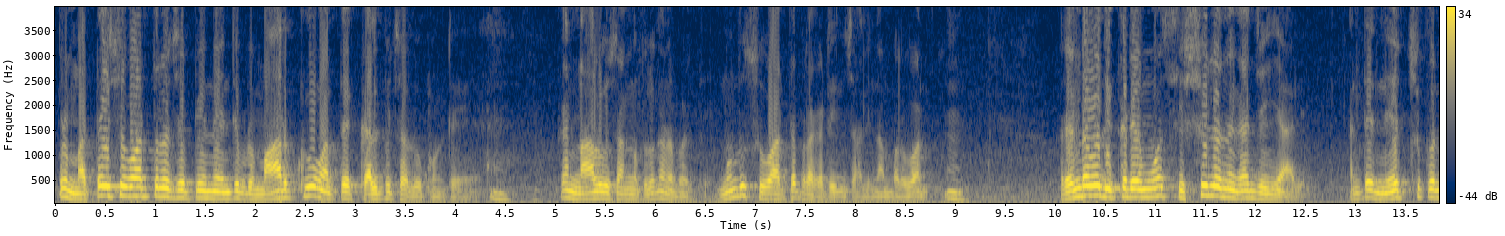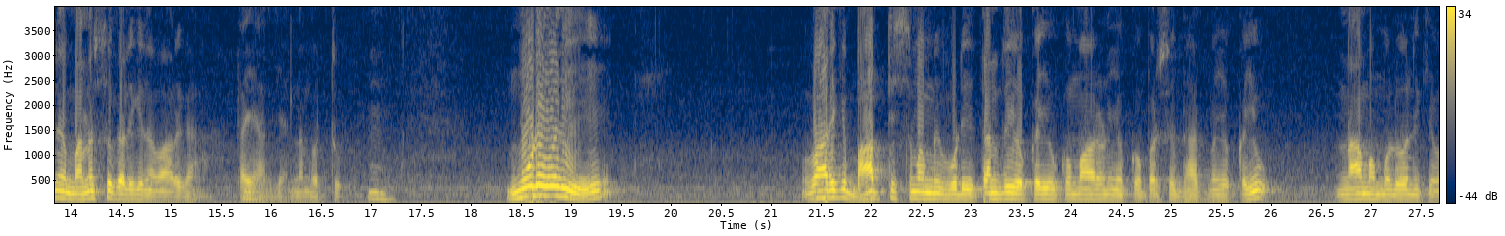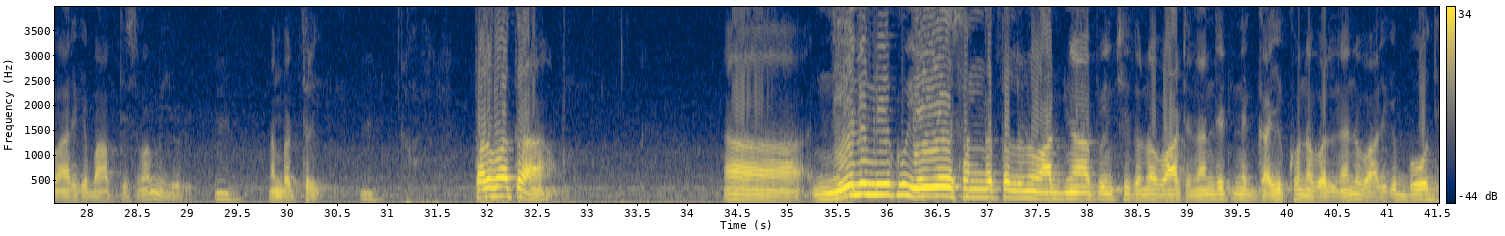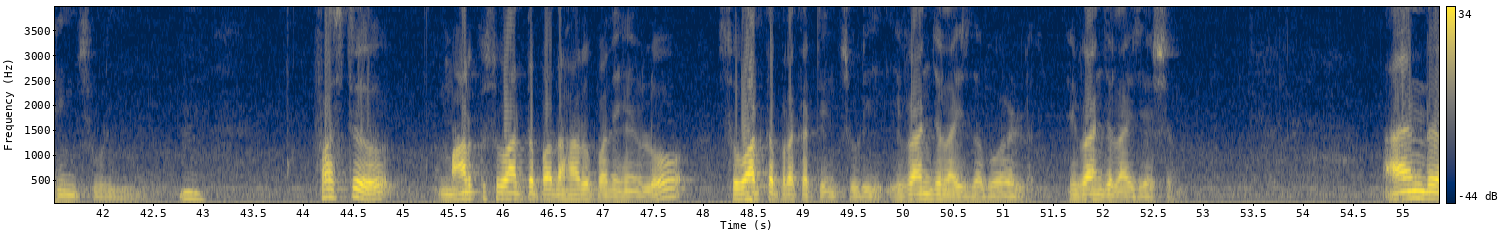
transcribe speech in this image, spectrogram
ఇప్పుడు మత్తయి సువార్తలో చెప్పింది ఏంటి? ఇప్పుడు మార్కు మత్తయి కలిపి చదువుకుంటే కానీ నాలుగు సంగతులు కనబడతాయి. ముందు సువార్త ప్రకటించాలి నంబర్ వన్. రెండవది ఇక్కడేమో శిష్యులనుగా చెయ్యాలి. అంటే నేర్చుకునే మనస్సు కలిగిన వారుగా తయారు చేయాలి నెంబర్ టూ. మూడవది వారికి బాప్తిస్మం ఇవ్వుడి తండ్రి యొక్కయు కుమారుని యొక్క పరిశుద్ధాత్మ యొక్కయు నామములోనికి వారికి బాప్తిస్మం ఇవ్వుడి నెంబర్ త్రీ. తర్వాత నేను మీకు ఏ ఏ సంగతులను ఆజ్ఞాపించుతున్న వాటినన్నిటిని గైకొనవలనని వారికి బోధించుడి. ఫస్ట్ మార్కు సువార్త పదహారు పదిహేనులో సువార్త ప్రకటించుడి. Evangelize the world evangelization and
